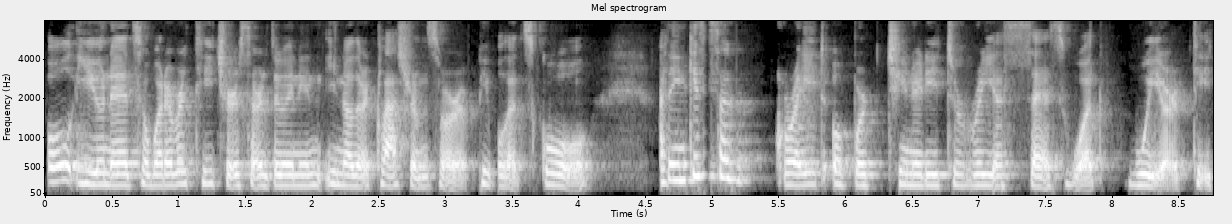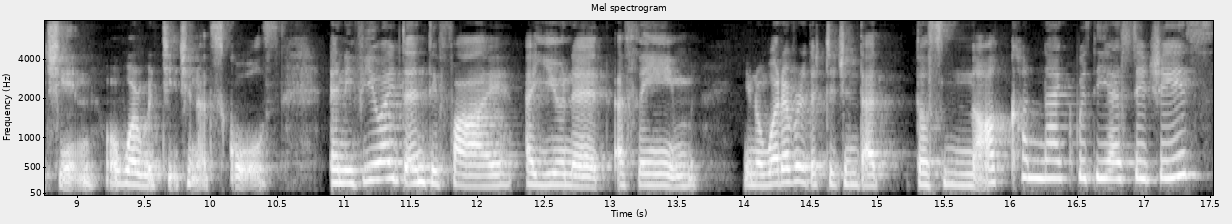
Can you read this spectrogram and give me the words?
all units or whatever teachers are doing in, you know, their classrooms or people at school I think it's a great opportunity to reassess what we are teaching or what we're teaching at schools. And if you identify a unit, a theme, you know, whatever they're teaching that does not connect with the SDGs,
